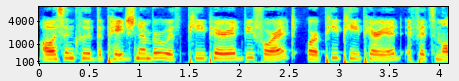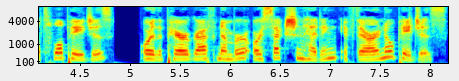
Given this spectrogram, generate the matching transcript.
always include the page number with P period before it, or PP period if it's multiple pages, or the paragraph number or section heading if there are no pages.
